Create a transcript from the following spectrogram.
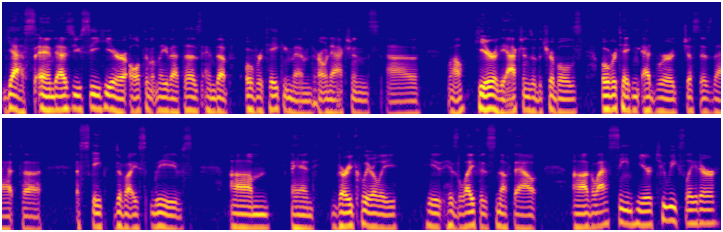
Yes, and as you see here, ultimately that does end up overtaking them, their own actions. Uh, well, here, the actions of the Tribbles overtaking Edward just as that uh, escape device leaves. Um, and very clearly, he, his life is snuffed out. Uh, the last scene here, two weeks later,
